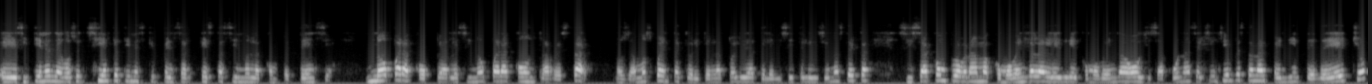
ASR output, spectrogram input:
eh, si tienes negocio, siempre tienes que pensar qué está haciendo la competencia, no para copiarle, sino para contrarrestar. Nos damos cuenta que ahorita en la actualidad Televisa y Televisión Azteca, si saca un programa como Venga la Alegría, como Venga Hoy, si saca una sección, siempre están al pendiente. De hecho,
